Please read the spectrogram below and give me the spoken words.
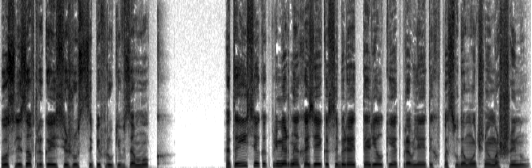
После завтрака я сижу, сцепив руки в замок, а Таисия, как примерная хозяйка, собирает тарелки и отправляет их в посудомоечную машину,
